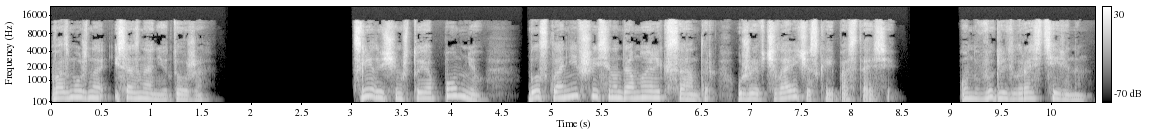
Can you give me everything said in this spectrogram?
возможно, и сознание тоже. Следующим, что я помню, был склонившийся надо мной Александр, уже в человеческой ипостаси. Он выглядел растерянным.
